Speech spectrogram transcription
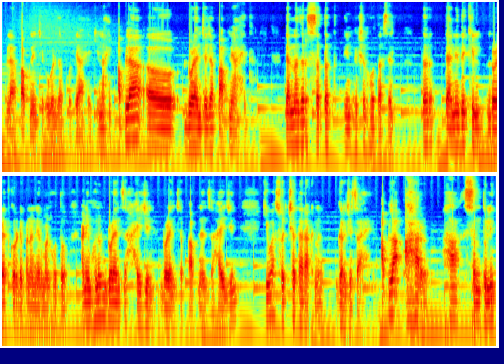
आपल्या पापण्यांची उघडझाप होते आहे की नाही. आपल्या डोळ्यांच्या ज्या पापण्या आहेत त्यांना जर सतत इन्फेक्शन होत असेल तर त्याने देखील डोळ्यात कोरडेपणा निर्माण होतो. आणि म्हणून डोळ्यांचं हायजीन डोळ्यांच्या पापण्यांचं हायजीन किंवा स्वच्छता राखणं गरजेचं आहे. आपला आहार हा संतुलित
